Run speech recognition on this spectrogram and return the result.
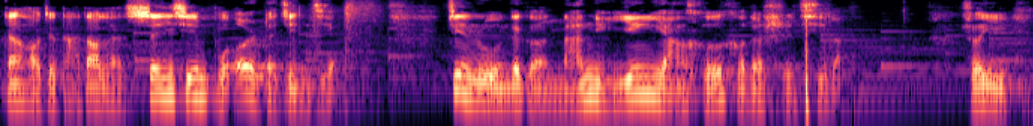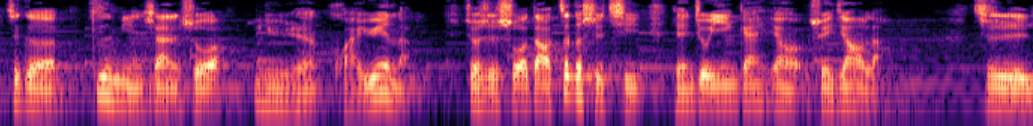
刚好就达到了身心不二的境界，进入那个男女阴阳和合的时期了，所以这个字面上说。女人怀孕了，就是说到这个时期，人就应该要睡觉了，是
